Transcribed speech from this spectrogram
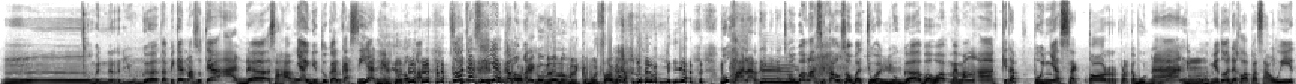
Hmm, bener juga. Tapi kan maksudnya ada sahamnya gitu kan kasihan ya kalau nggak. Soalnya kasihan kalau nggak. makanya gue bilang lu beli kebun sawit aja mendingan Bukan, artinya kita coba ngasih tahu sobat cuan Hmm. juga bahwa memang uh, kita punya sektor perkebunan di Hmm. dalamnya tuh ada kelapa sawit.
